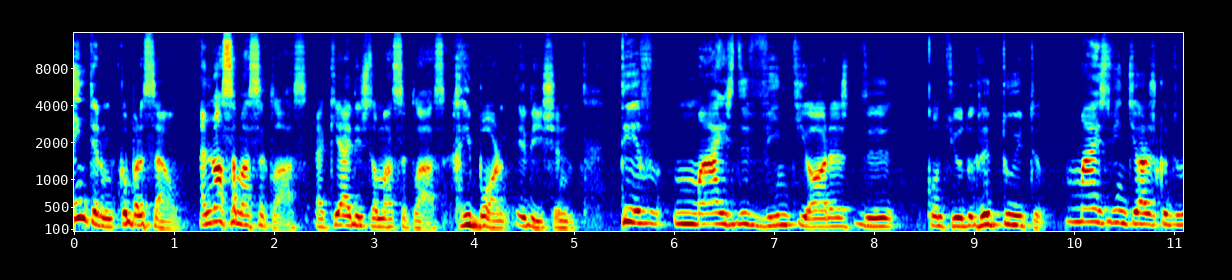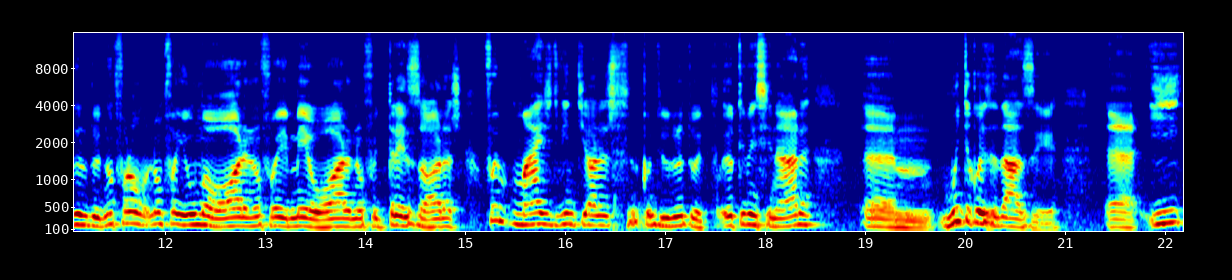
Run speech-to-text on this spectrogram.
Em termos de comparação, a nossa massa classe, a QI Digital Massa Class Reborn Edition, teve mais de 20 horas de conteúdo gratuito. Mais de 20 horas de conteúdo gratuito. Não, foram, não foi uma hora, não foi meia hora, não foi 3 horas. Foi mais de 20 horas de conteúdo gratuito. Eu tive a ensinar um, muita coisa da AZ. Uh, e,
